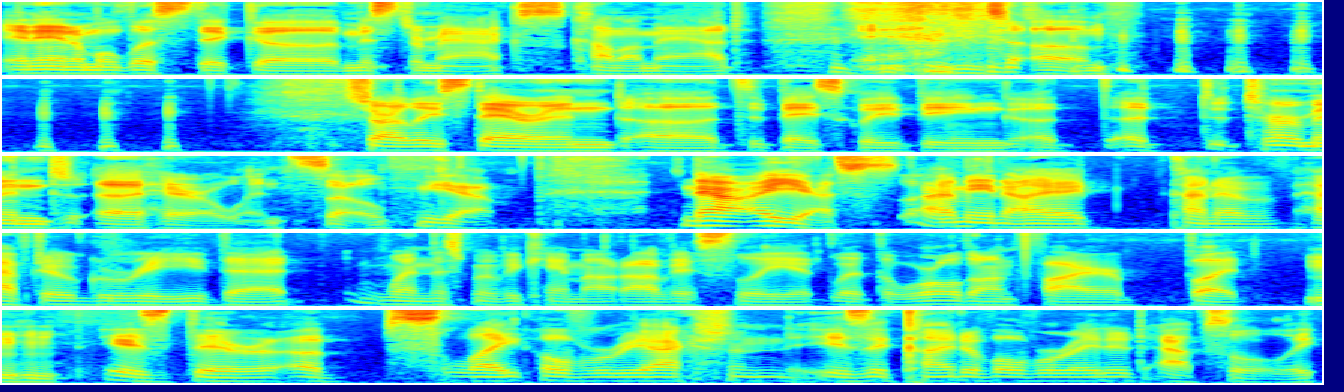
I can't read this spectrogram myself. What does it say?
an animalistic uh, Mr. Max, comma mad, and um, Charlize Theron uh, basically being a, a determined uh, heroine. So Yeah. Now, uh, yes, I mean, I kind of have to agree that when this movie came out, obviously it lit the world on fire. But mm-hmm. is there a slight overreaction? Is it kind of overrated? Absolutely.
